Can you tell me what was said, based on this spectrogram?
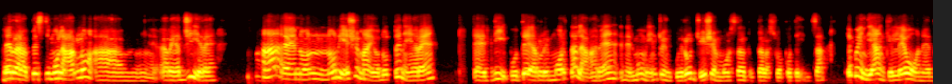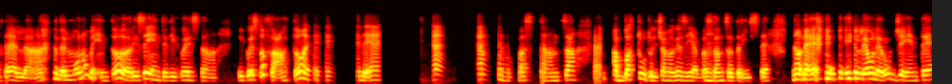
per, per stimolarlo a, a, reagire, ma eh, non, non riesce mai ad ottenere eh, di poterlo immortalare nel momento in cui ruggisce e mostra tutta la sua potenza. E quindi anche il leone del, del monumento risente di, questa, di questo fatto ed è abbastanza abbattuto, diciamo così, abbastanza mm. triste. Non è il leone ruggente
